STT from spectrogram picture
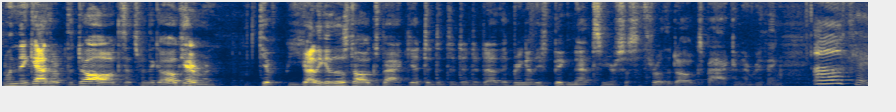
When they gather up the dogs, that's when they go, okay, everyone, give you got to give those dogs back. Yeah, da, da, da, da, da. They bring out these big nets, and you're supposed to throw the dogs back and everything. Oh, okay.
